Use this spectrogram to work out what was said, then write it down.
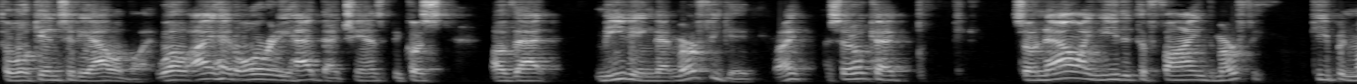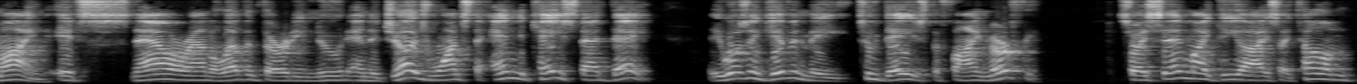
to look into the alibi. Well, I had already had that chance because of that meeting that Murphy gave me. Right? I said, okay. So now I needed to find Murphy. Keep in mind, it's now around 11:30 noon, and the judge wants to end the case that day. He wasn't giving me two days to find Murphy. So I send my DIs, I tell them,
